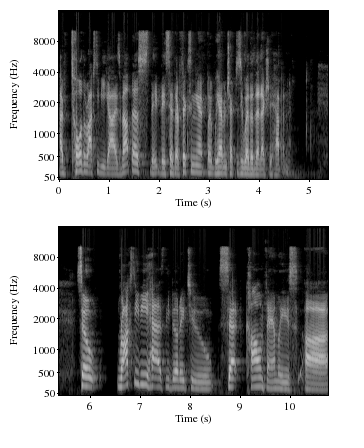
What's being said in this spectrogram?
I've told the RocksDB guys about this. They, they said they're fixing it, but we haven't checked to see whether that actually happened. So RocksDB has the ability to set column families, uh,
